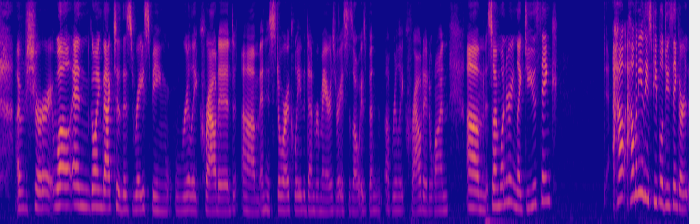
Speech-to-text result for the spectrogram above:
I'm sure. Well, and going back to this race being really crowded, um, and historically, the Denver mayor's race has always been a really crowded one. Um, so I'm wondering, like, do you think? How, how many of these people do you think are,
